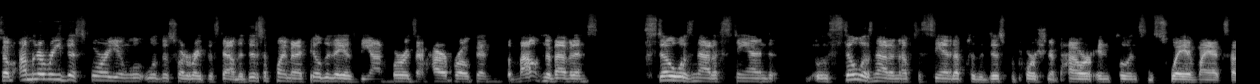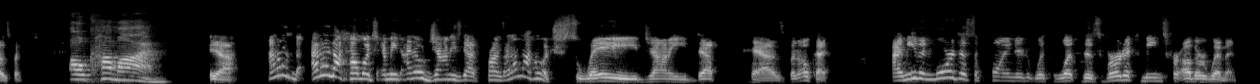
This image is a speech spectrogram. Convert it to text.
So I'm going to read this for you and we'll, we'll just sort of write this down. The disappointment I feel today is beyond words. I'm heartbroken. The mountain of evidence still was not a stand, it was, still was not enough to stand up to the disproportionate power, influence, and sway of my ex-husband. Oh, come on. Yeah. I don't I don't know how much I mean I know Johnny's got friends. I don't know how much sway Johnny Depp has, but okay. I'm even more disappointed with what this verdict means for other women.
